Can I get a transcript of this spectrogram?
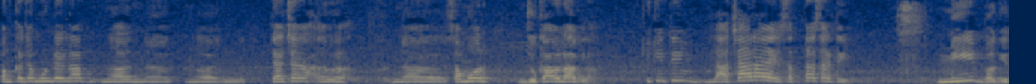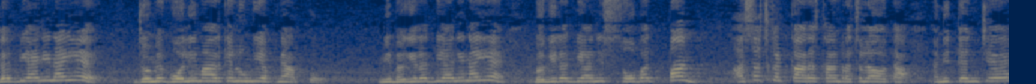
पंकजा मुंडेला न- त्याच्या न- समोर झुकावं लागला. क्योंकि ती लाचार आहे सत्तासाठी. मी भगीरथ बियाणी नाहीये जो मैं गोली मार के लूंगी अपने आप को. मी भगीरथ बियाणी नाहीये. भगीरथ बियाणी सोबत पण असंच कट कारस्थान रचला होता. आणि त्यांचे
